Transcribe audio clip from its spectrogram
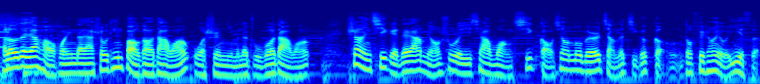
Hello，大家好，欢迎大家收听报告大王，我是你们的主播大王。上一期给大家描述了一下往期搞笑诺贝尔奖的几个梗，都非常有意思。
